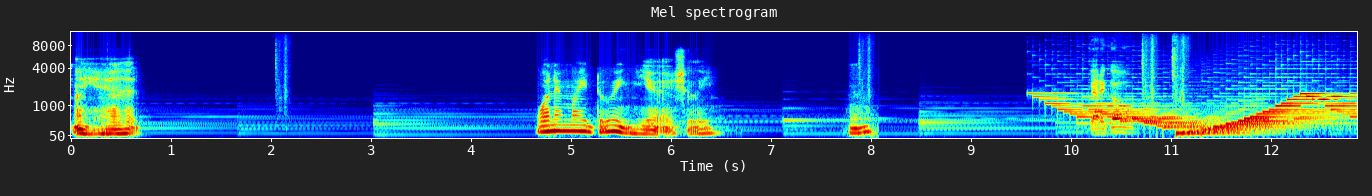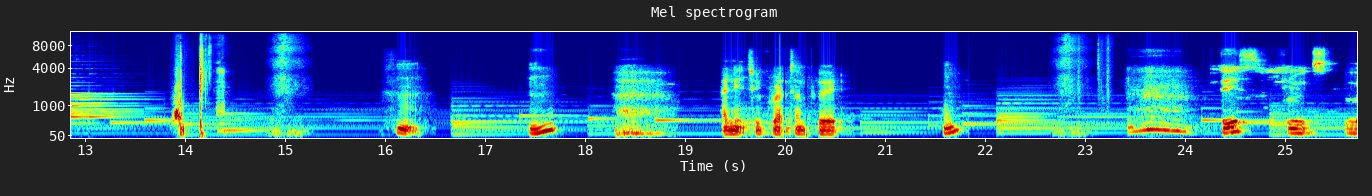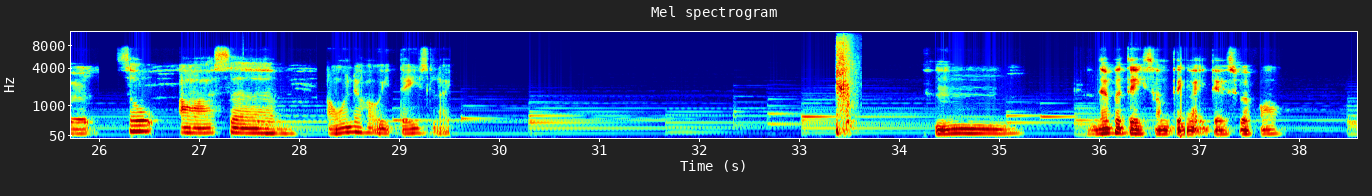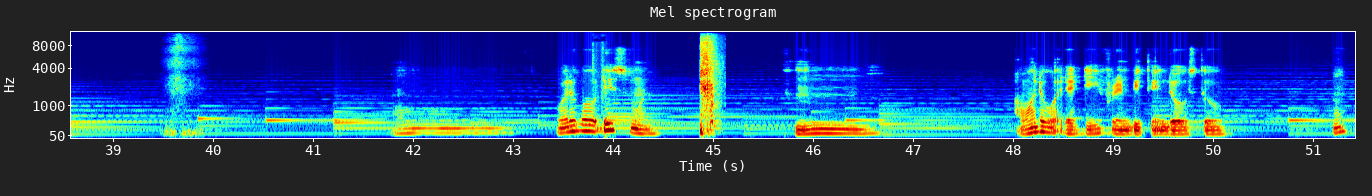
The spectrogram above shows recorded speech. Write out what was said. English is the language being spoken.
My head. What am I doing here actually? Hmm? Gotta go. Hmm. Hmm? I need to grab some food. Hmm? These fruits look so awesome. I wonder how it tastes like. Hmm. Never taste something like this before. Um, what about this one? Hmm. I wonder what the difference between those two. Huh?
